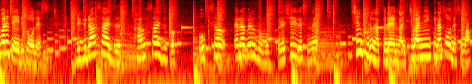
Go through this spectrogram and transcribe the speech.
ばれているそうです。レギュラーサイズハーフサイズと大きさを選べるのも嬉しいですね。シンプルなプレーンが一番人気だそうですが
